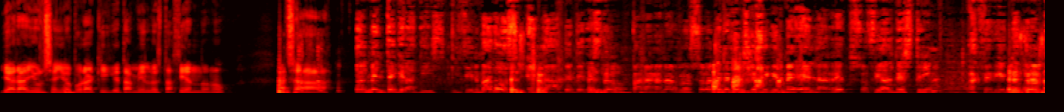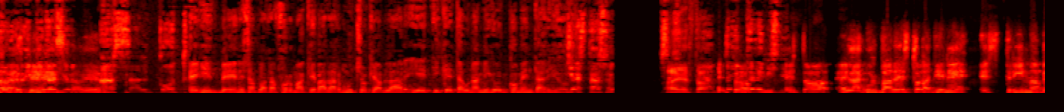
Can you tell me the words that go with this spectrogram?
y ahora hay un señor por aquí que también lo está haciendo, ¿no? O sea, totalmente gratis y firmados en la app de Stream. Para ganarlos solamente tenéis que seguirme en la red social de Stream accediendo con el código de invitación a Salcot. Seguidme en esa plataforma que va a dar mucho que hablar y etiqueta a un amigo en comentarios. Ya está. Ahí está. Esto, eh, la culpa de esto la tiene Stream App.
